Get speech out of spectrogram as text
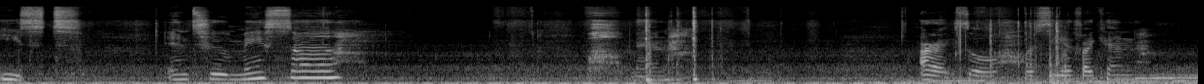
east into Mesa. Oh man. Alright, so let's see if I can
